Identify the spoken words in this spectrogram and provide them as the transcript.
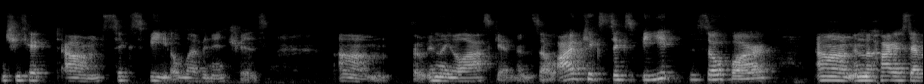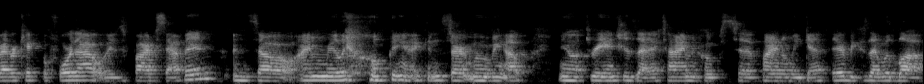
and she kicked um, six feet eleven inches um, in the Alaskan. And so I've kicked six feet so far. Um, and the highest I've ever kicked before that was five seven, and so I'm really hoping I can start moving up, you know, three inches at a time in hopes to finally get there because I would love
